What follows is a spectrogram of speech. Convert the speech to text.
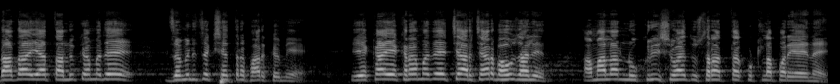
दादा या तालुक्यामध्ये जमिनीचं क्षेत्र फार कमी आहे. एका एकरामध्ये चार चार भाऊ झालेत. आम्हाला नोकरीशिवाय दुसरा आत्ता कुठला पर्याय नाही.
